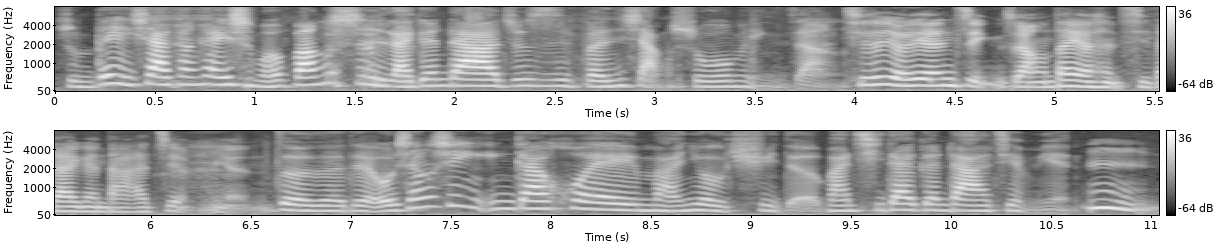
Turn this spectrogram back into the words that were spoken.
准备一下，看看以什么方式来跟大家就是分享说明这样。其实有点紧张，但也很期待跟大家见面。对对对，我相信应该会蛮有趣的，蛮期待跟大家见面。嗯。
